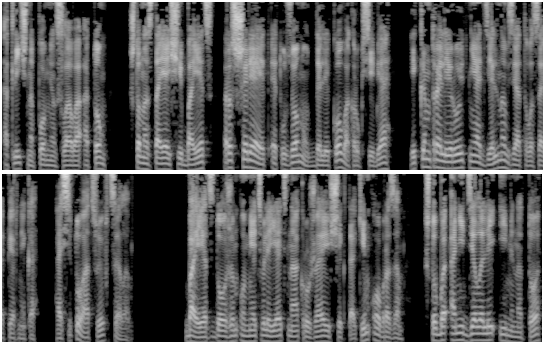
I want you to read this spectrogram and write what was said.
отлично помнил слова о том, что настоящий боец расширяет эту зону далеко вокруг себя и контролирует не отдельно взятого соперника, а ситуацию в целом. Боец должен уметь влиять на окружающих таким образом, чтобы они делали именно то,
